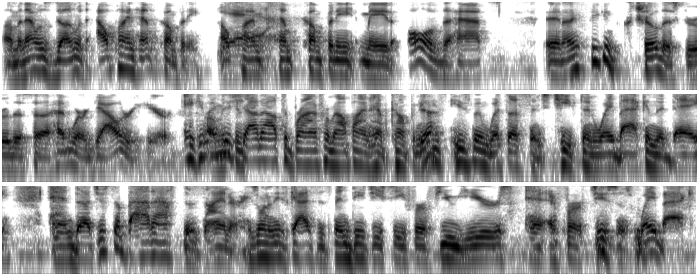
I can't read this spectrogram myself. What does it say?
Um, and that was done with Alpine Hemp Company. Yeah. Alpine Hemp Company made all of the hats. And I, if you can show this, Guru, this uh, headwear gallery here. Hey, can Um, I just can- shout out to Brian from Alpine Hemp Company? Yeah. He's, he's been with us since Chieftain way back in the day, and uh, just a badass designer. He's one of these guys that's been DGC for a few years, uh, for Jesus, way back.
